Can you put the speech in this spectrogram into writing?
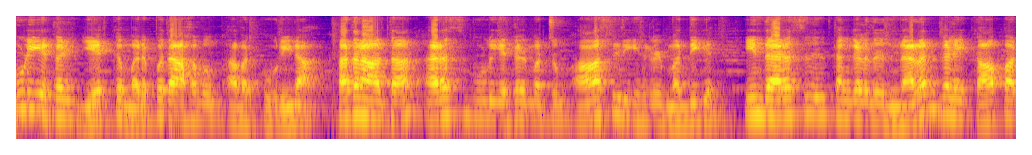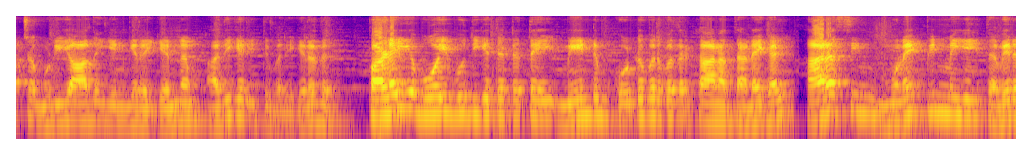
ஊழியர்கள் ஏற்க மறுப்பதாகவும் அவர் கூறினார். அதனால்தான் அரசு ஊழியர்கள் மற்றும் ஆசிரியர்கள் மத்தியில் இந்த அரசு தங்களது நலன்களை காப்பாற்ற முடியாது என்கிற எண்ணம் அதிகரித்து வருகிறது. பழைய ஓய்வூதிய திட்டத்தை மீண்டும் கொண்டு வருவதற்கான தடைகள் அரசின் முனைப்பின்மையை தவிர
